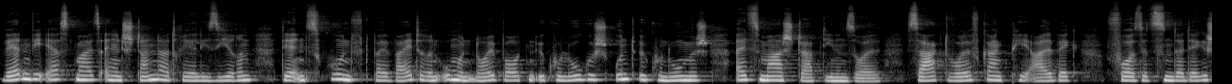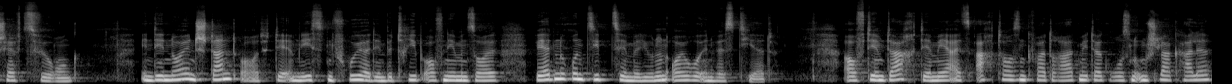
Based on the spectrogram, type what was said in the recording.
werden wir erstmals einen Standard realisieren, der in Zukunft bei weiteren Um- und Neubauten ökologisch und ökonomisch als Maßstab dienen soll, sagt Wolfgang P. Albeck, Vorsitzender der Geschäftsführung. In den neuen Standort, der im nächsten Frühjahr den Betrieb aufnehmen soll, werden rund 17 Millionen Euro investiert. Auf dem Dach der mehr als 8000 Quadratmeter großen Umschlaghalle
